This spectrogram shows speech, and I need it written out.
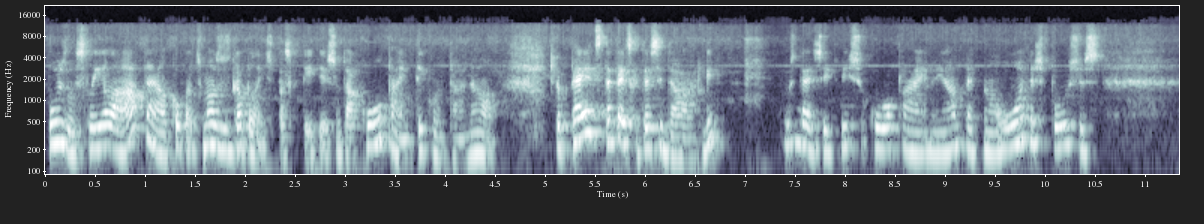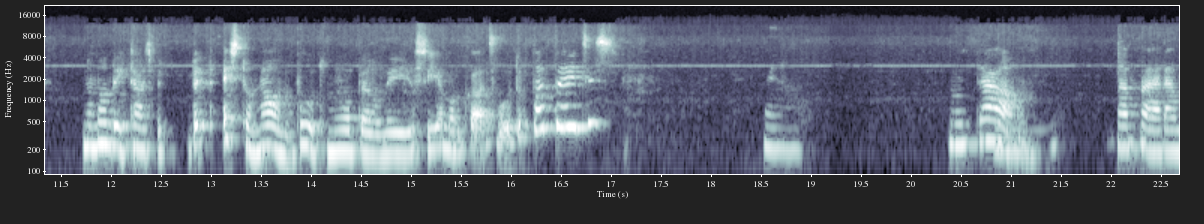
puzles lielā attēla, kaut kādus mazus gabaliņus paskatīties, un tā kopaina tik un tā nav. Kāpēc? Tāpēc, ka tas ir dārgi. Uztaisīt visu kopainu, jā, bet no otras puses. Nu, man bija tāds, bet, bet es to naudu būtu nopelnījusi, ja man kāds būtu pateicis. Jā. Nu, tā. Mm. Apmēram,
